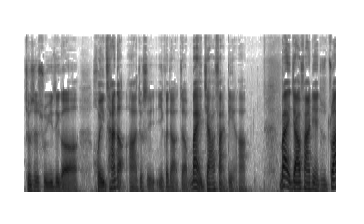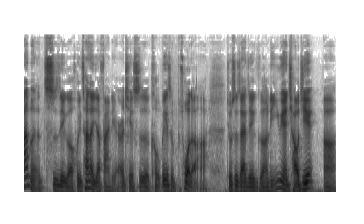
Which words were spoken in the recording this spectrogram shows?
就是属于这个回餐的啊，就是一个叫叫麦家饭店啊，麦家饭店就是专门吃这个回餐的一家饭店，而且是口碑是不错的啊，就是在这个林园桥街啊，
